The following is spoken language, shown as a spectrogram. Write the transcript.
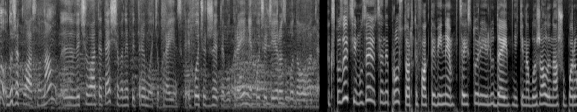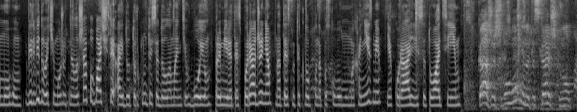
Ну, дуже класно нам е, відчувати те, що вони підтримують українське і хочуть жити в Україні, хочуть її розбудовувати. Експозиції музею це не просто артефакти війни, це історії людей, які наближали нашу перемогу. Відвідувачі можуть не лише побачити, а й доторкнутися до елементів бою, приміряти спорядження, натиснути кнопку на пусковому механізмі, як у реальній ситуації. Кажеш вогонь натискаєш кнопку.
